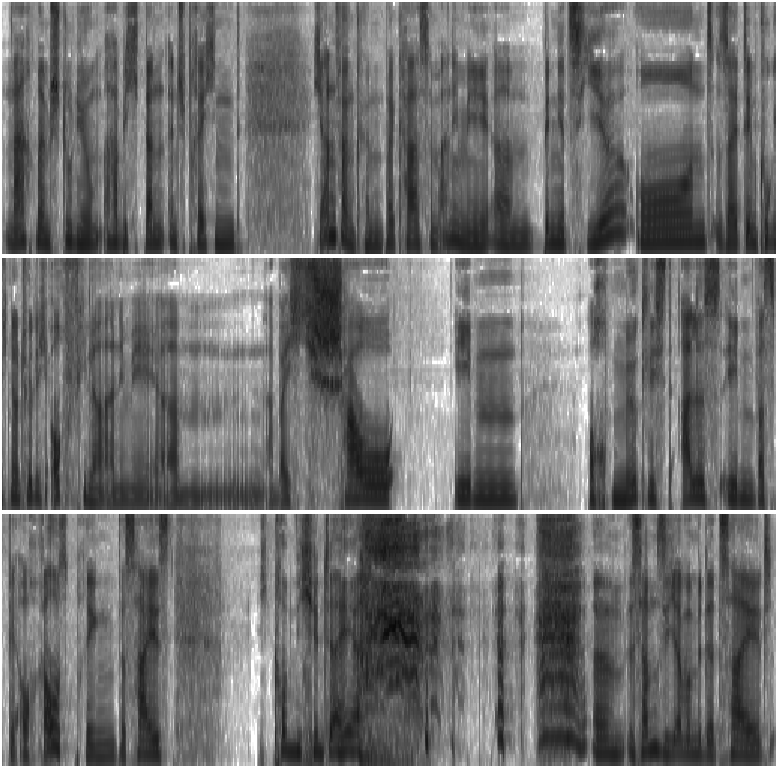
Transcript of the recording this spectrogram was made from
nach meinem Studium habe ich dann entsprechend hier anfangen können bei KSM Anime. Ähm, bin jetzt hier und seitdem gucke ich natürlich auch viele Anime. Ähm, aber ich schaue eben auch möglichst alles eben, was wir auch rausbringen. Das heißt, ich komme nicht hinterher. ähm, es haben sich aber mit der Zeit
